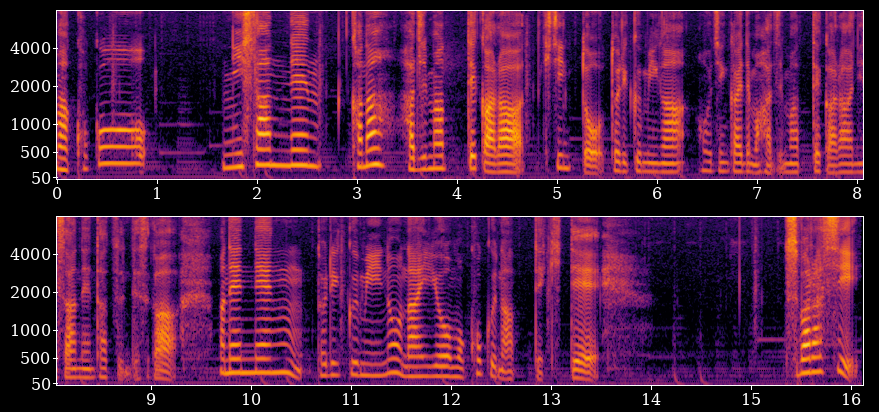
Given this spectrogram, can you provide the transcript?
まあここ23年かな？始まってからきちんと取り組みが法人会でも始まってから23年経つんですが、まあ、年々取り組みの内容も濃くなってきて素晴らしい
